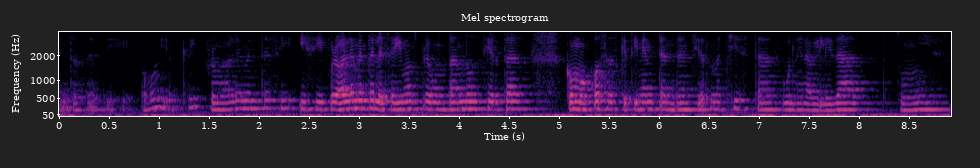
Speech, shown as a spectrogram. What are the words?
Entonces dije, uy, ok, probablemente sí. Y sí, probablemente le seguimos preguntando ciertas como cosas que tienen tendencias machistas, vulnerabilidad, sumis,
